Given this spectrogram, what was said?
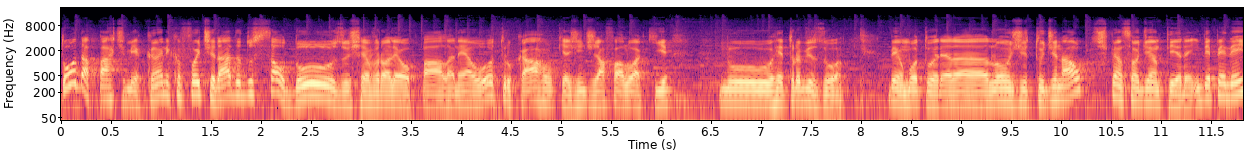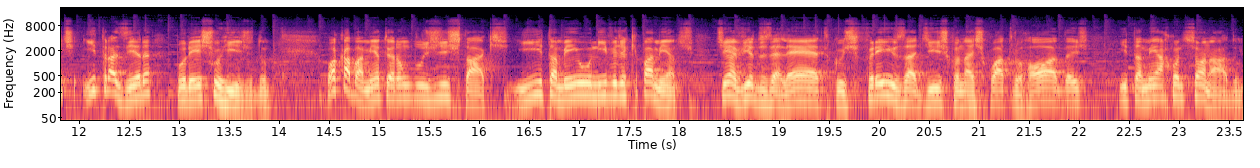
Toda a parte mecânica foi tirada do saudoso Chevrolet Opala, né? Outro carro que a gente já falou aqui no retrovisor. Bem, o motor era longitudinal, suspensão dianteira independente e traseira por eixo rígido. O acabamento era um dos destaques e também o nível de equipamentos. Tinha vidros elétricos, freios a disco nas quatro rodas, e também ar-condicionado.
